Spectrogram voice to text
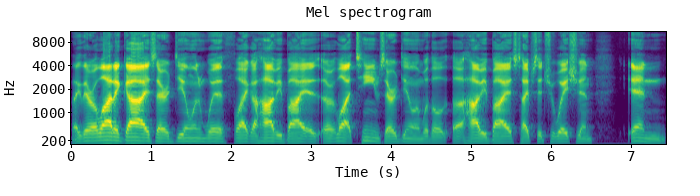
Like there are a lot of guys that are dealing with like a Javi Baez, or a lot of teams that are dealing with a, a Javi Baez type situation, and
